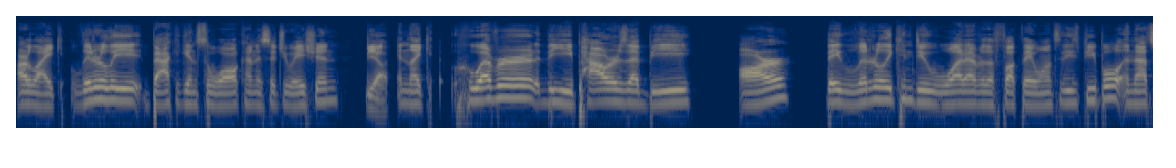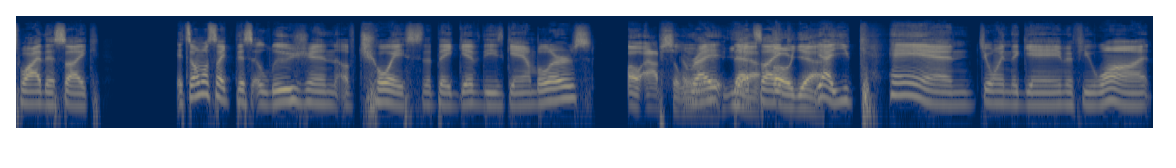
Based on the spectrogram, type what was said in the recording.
are like literally back against the wall kind of situation. Yeah. and like whoever the powers that be are, they literally can do whatever the fuck they want to these people, and that's why this like. It's almost like this illusion of choice that they give these gamblers oh absolutely right? yeah. That's like, oh yeah yeah, you can join the game if you want,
